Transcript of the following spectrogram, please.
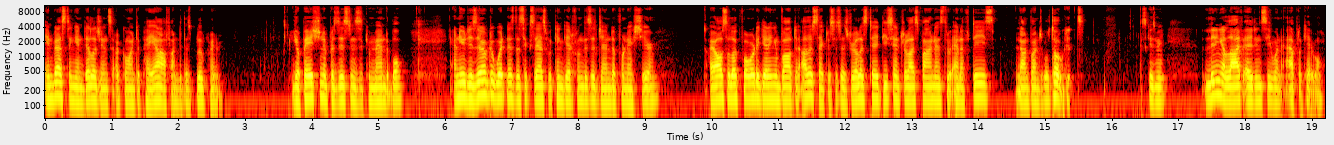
investing, and diligence are going to pay off under this blueprint. Your patience and persistence is commendable and you deserve to witness the success we can get from this agenda for next year. I also look forward to getting involved in other sectors such as real estate, decentralized finance through NFTs, non fungible tokens. Excuse me, leading a life agency when applicable.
